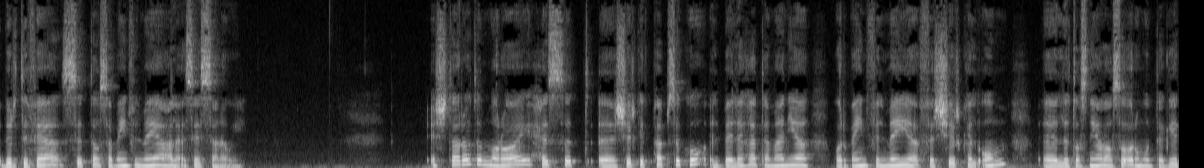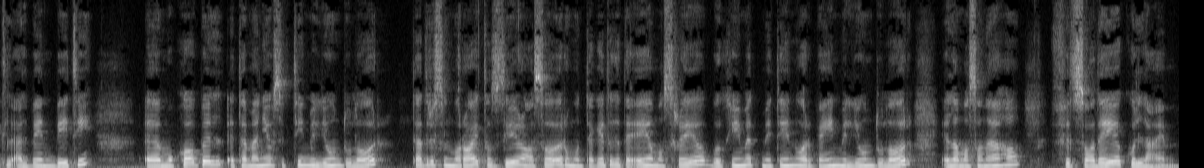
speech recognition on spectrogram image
بارتفاع 76 في المية على أساس سنوي. اشترت المراعي حصة شركة بيبسيكو البالغة 48 في المية في الشركة الأم لتصنيع العصائر ومنتجات الألبان بيتي مقابل 68 مليون دولار. تدرس المراعي تصدير عصائر ومنتجات غذائية مصرية بقيمة 240 مليون دولار إلى مصانعها في السعودية كل عام.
